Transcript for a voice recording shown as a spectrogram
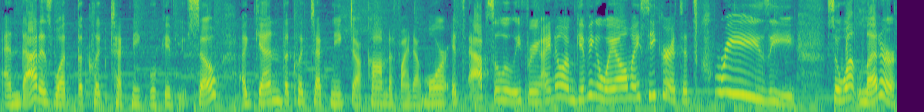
And that is what the click technique will give you. So, again, theclicktechnique.com to find out more. It's absolutely free. I know I'm giving away all my secrets. It's crazy crazy. So, what letter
